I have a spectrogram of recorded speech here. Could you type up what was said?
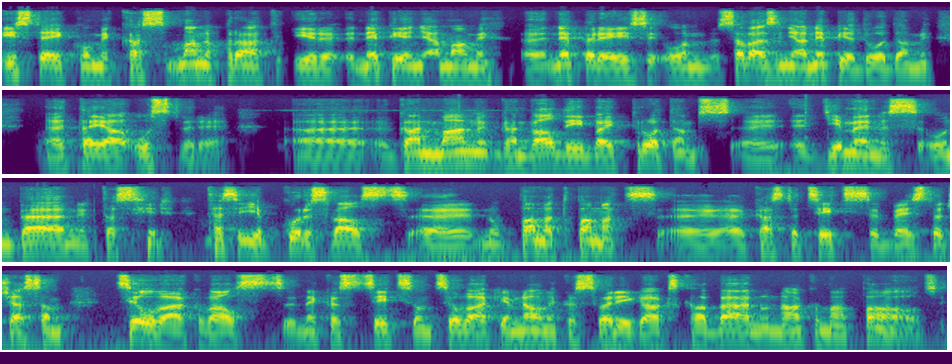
izteikumi, kas, manuprāt, ir nepieņēmami, nepareizi un savā ziņā nepiedodami tajā uztverē. Gan man, gan valdībai, protams, ģimenes un bērni, tas ir, tas ir jebkuras valsts nu, pamat, pamats. Kas tad cits? Mēs taču esam cilvēku valsts, nekas cits, un cilvēkiem nav nekas svarīgāks kā bērnu un nākamā paudze.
